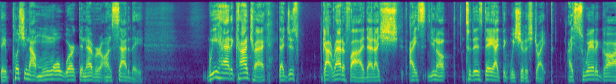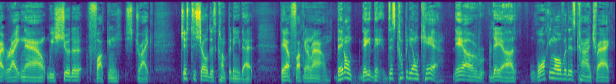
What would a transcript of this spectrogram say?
They're pushing out more work than ever on Saturday we had a contract that just got ratified that I, sh- I, you know, to this day, I think we should have striked. I swear to God, right now, we should have fucking strike, just to show this company that they are fucking around. They don't. They, they this company don't care. They are they are walking over this contract,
